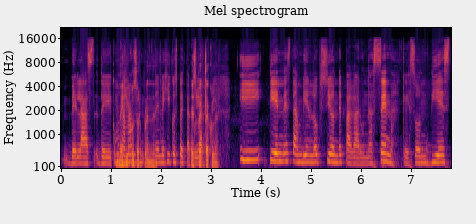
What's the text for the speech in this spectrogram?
de las... De, ¿Cómo se México llama? sorprendente. De México espectacular. Espectacular. Y tienes también la opción de pagar una cena, que son 10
